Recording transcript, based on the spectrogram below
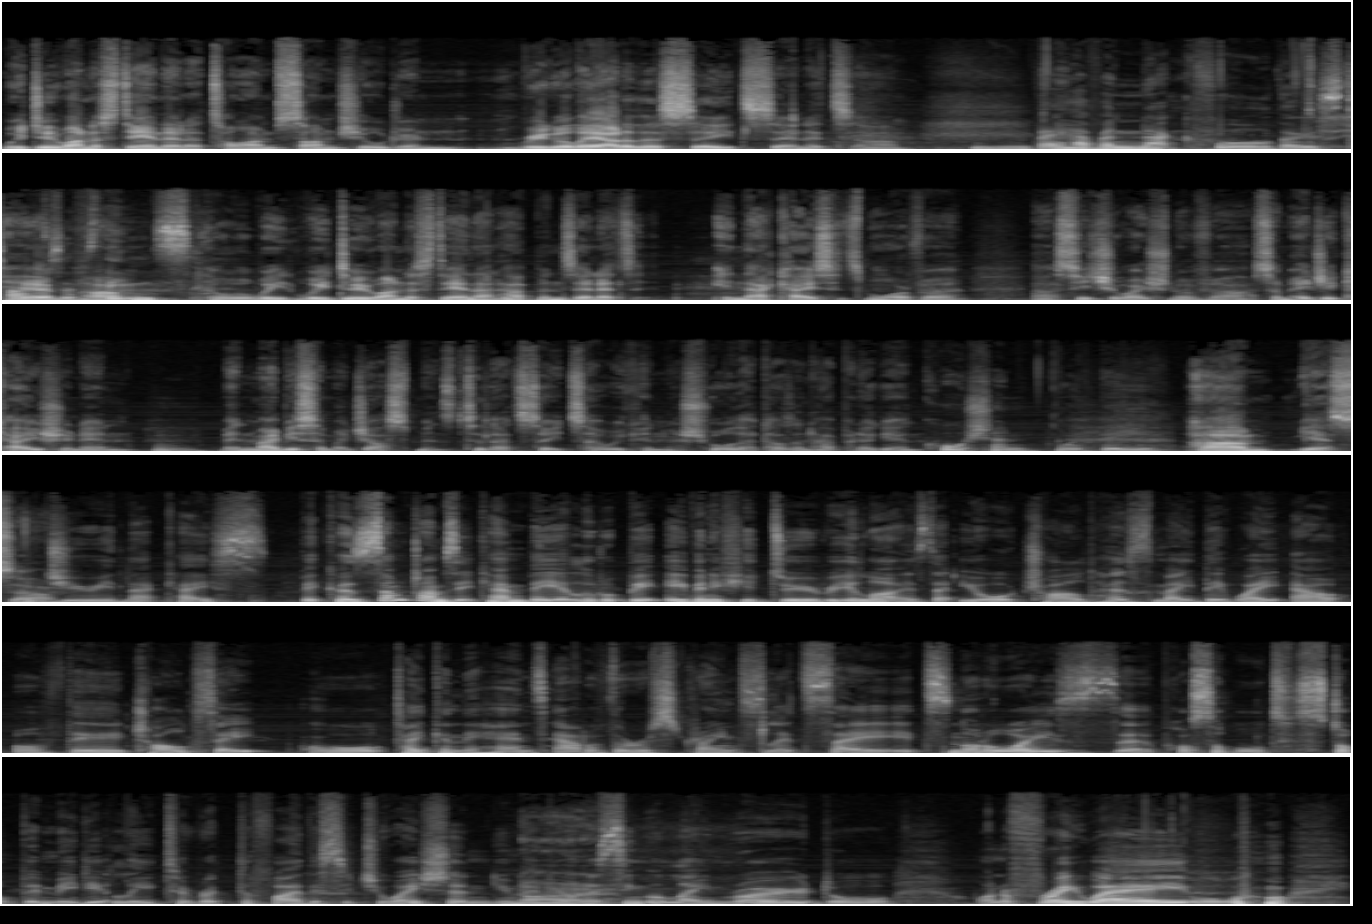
we do understand that at times some children wriggle out of the seats and it's um, Mm, They have a knack for those types of um, things. We, we do understand that happens, and it's in that case, it's more of a, a situation of uh, some education and Mm. and maybe some adjustments to that seat, so we can assure that doesn't happen again. Caution would be Um, yes, um, due in that case. Because sometimes it can be a little bit, even if you do realise that your child has made their way out of their child seat or taken their hands out of the restraints, let's say, it's not always uh, possible to stop immediately to rectify the situation. You may be on a single lane road or on a freeway or,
